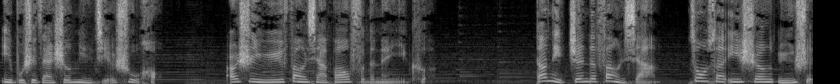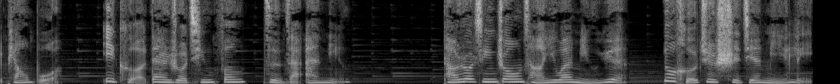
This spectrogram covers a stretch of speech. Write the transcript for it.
亦不是在生命结束后，而是于放下包袱的那一刻。当你真的放下，纵算一生云水漂泊。”亦可淡若清风，自在安宁。倘若心中藏一弯明月，又何惧世间迷离？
